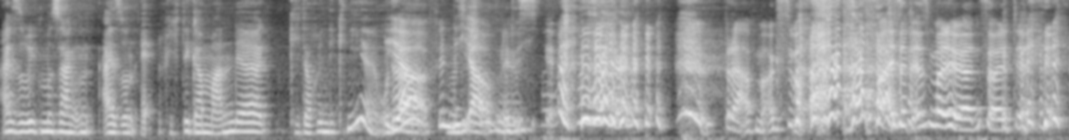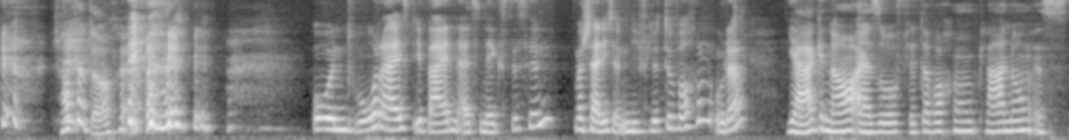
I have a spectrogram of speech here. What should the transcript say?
Also ich muss sagen, also ein e- richtiger Mann, der geht auch in die Knie, oder? Ja, finde ich auch nämlich. Brav, Max, falls er das mal hören sollte. Ich hoffe doch. Und wo reist ihr beiden als nächstes hin? Wahrscheinlich dann in die Flitterwochen, oder? Ja, genau. Also Flitterwochenplanung ist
